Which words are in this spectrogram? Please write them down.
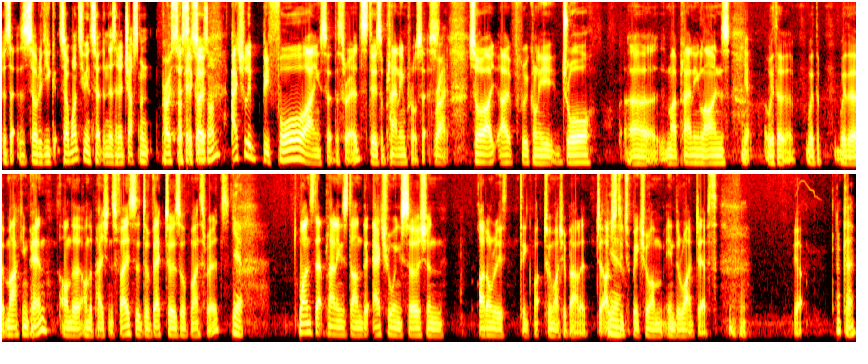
Is that sort of you? So once you insert them, there's an adjustment process that goes so on. Actually, before I insert the threads, there's a planning process. Right. So I, I frequently draw uh, my planning lines Yep. with a with a with a marking pen on the on the patient's face, the vectors of my threads. Yeah. Once that planning is done, the actual insertion, I don't really think too much about it. I just Yeah. need to make sure I'm in the right depth. Yeah. Okay.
